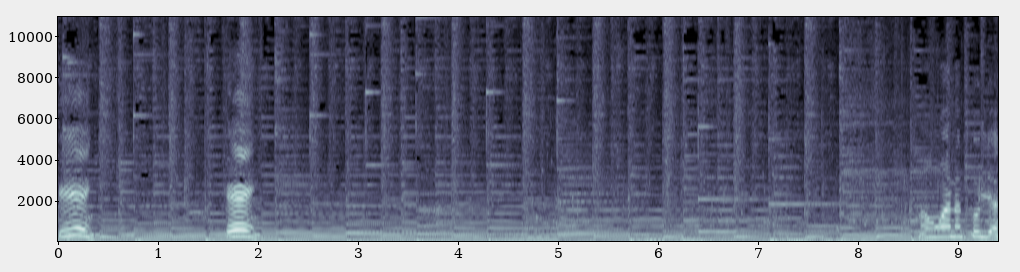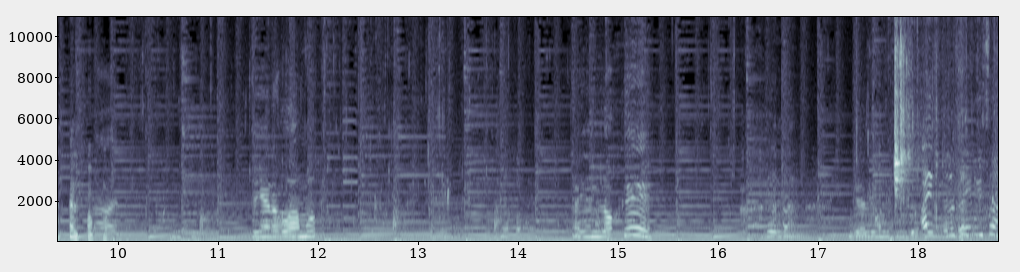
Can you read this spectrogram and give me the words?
King. King. Nanguha ng tulya na naman. Tingnan nakuha mo. Ayun, laki. Galing. Galing. Ay, talaga yung isa.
